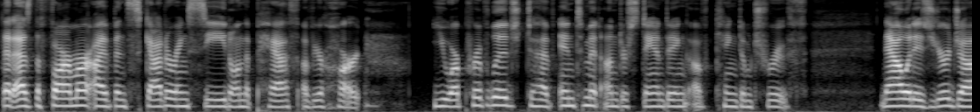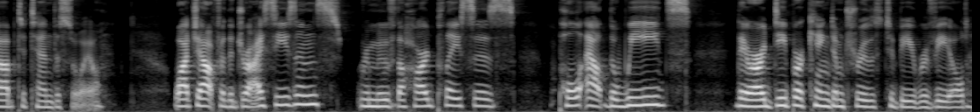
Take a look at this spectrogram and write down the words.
that as the farmer, I've been scattering seed on the path of your heart. You are privileged to have intimate understanding of kingdom truth. Now it is your job to tend the soil. Watch out for the dry seasons, remove the hard places, pull out the weeds. There are deeper kingdom truths to be revealed.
